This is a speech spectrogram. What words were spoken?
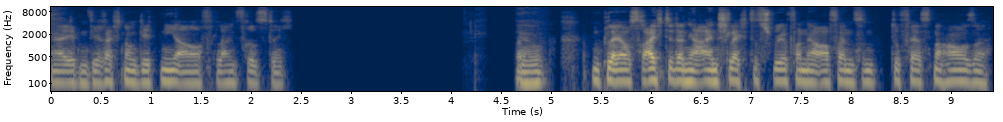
Ja, eben, die Rechnung geht nie auf, langfristig. Ja. In Playoffs reichte dann ja ein schlechtes Spiel von der Offense und du fährst nach Hause.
